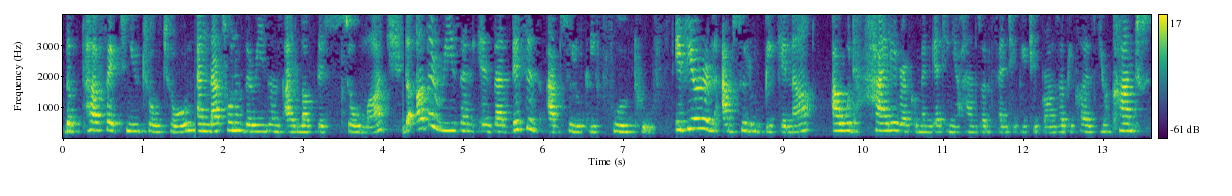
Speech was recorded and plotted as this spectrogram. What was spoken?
the perfect neutral tone and that's one of the reasons I love this so much. The other reason is that this is absolutely foolproof. If you're an absolute beginner, I would highly recommend getting your hands on Fenty Beauty bronzer because you can't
